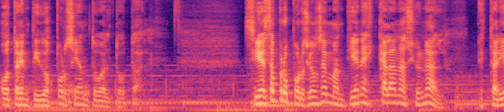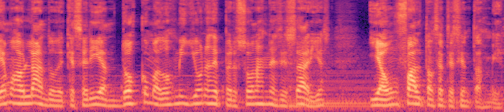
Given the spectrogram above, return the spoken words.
o 32% del total. Si esa proporción se mantiene a escala nacional, estaríamos hablando de que serían 2,2 millones de personas necesarias y aún faltan 700.000.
